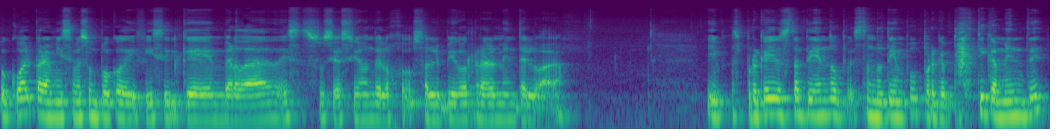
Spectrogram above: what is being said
lo cual para mí se me hace un poco difícil que en verdad esa asociación de los Juegos Olímpicos realmente lo haga. ¿Y pues, por qué ellos están pidiendo pues tanto tiempo? Porque prácticamente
